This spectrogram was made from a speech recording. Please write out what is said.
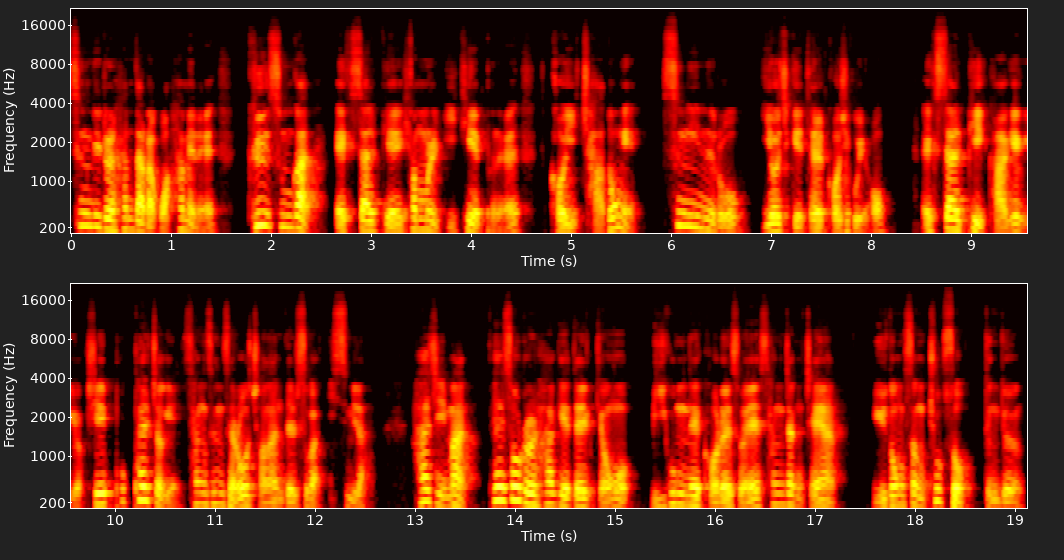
승리를 한다라고 하면은 그 순간 XRP의 현물 ETF는 거의 자동의 승인으로 이어지게 될 것이고요. XRP 가격 역시 폭발적인 상승세로 전환될 수가 있습니다. 하지만 패소를 하게 될 경우 미국 내 거래소의 상장 제한, 유동성 축소 등등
